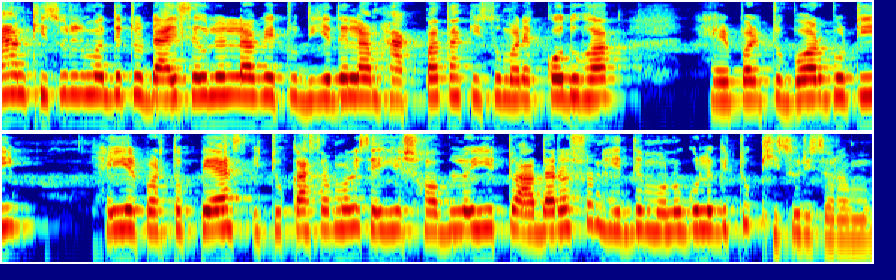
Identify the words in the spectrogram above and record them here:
এখন খিচুড়ির মধ্যে একটু ডাল চাউলের লাগে একটু দিয়ে দিলাম হাঁক পাতা, কিছু মানে কদু হাঁক এরপর একটু বরবটি সেই এরপর তো পেঁয়াজ, একটু কাঁচামরিচ, এই সব লই একটু আদা, রসুন হেদে মনুগুলোকে একটু খিচুড়ি চড়ামো।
